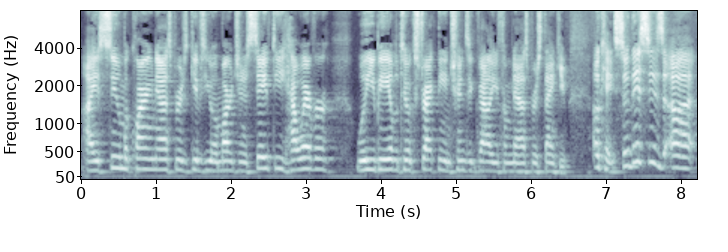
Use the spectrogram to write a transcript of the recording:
I assume acquiring Naspers gives you a margin of safety. However, Will you be able to extract the intrinsic value from Naspers? Thank you. Okay, so this is uh,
